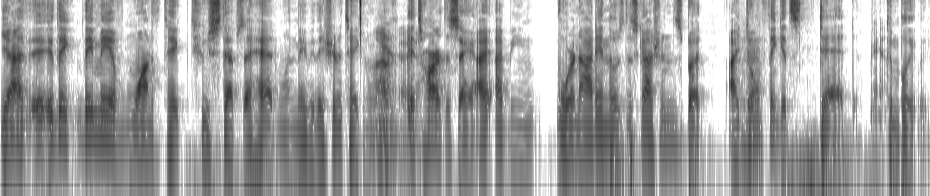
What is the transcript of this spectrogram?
Yeah, I- I- they they may have wanted to take two steps ahead when maybe they should have taken one. Okay. It's hard to say. I, I mean, we're not in those discussions, but I hmm. don't think it's dead Yeah. completely.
